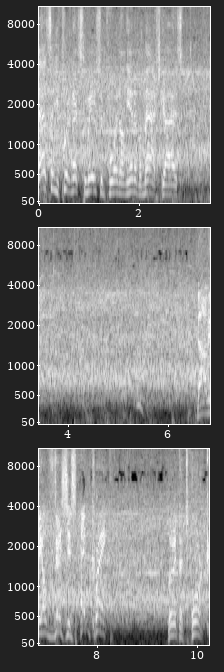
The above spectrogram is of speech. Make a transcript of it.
That's how you put an exclamation point on the end of a match, guys. Now the old vicious head crank. Look at the torque.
